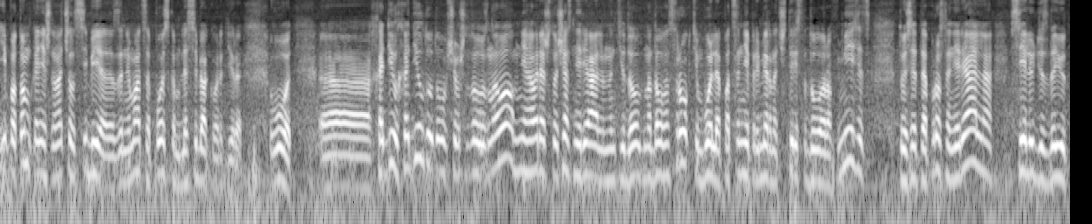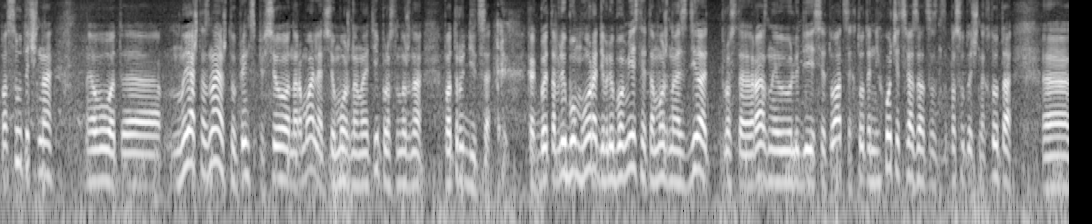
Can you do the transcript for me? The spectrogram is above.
и потом, конечно, начал себе заниматься поиском для себя квартиры. Вот. Э, Ходил, ходил тут, в общем, что-то узнавал. Мне говорят, что сейчас нереально найти на долгосрок, тем более по цене примерно 400 долларов в месяц. То есть это просто нереально. Все люди сдают посуточно. Вот. Э, Но я что знаю, что, в принципе, все нормально, все можно найти, просто нужно потрудиться. Как бы это в любом городе, в любом месте это можно сделать. Просто разные у людей ситуации. Кто-то не хочет связываться посуточно, кто-то э,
